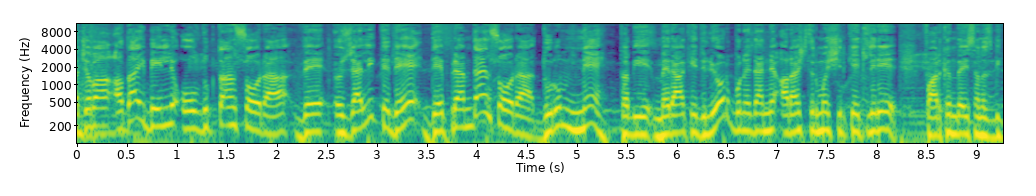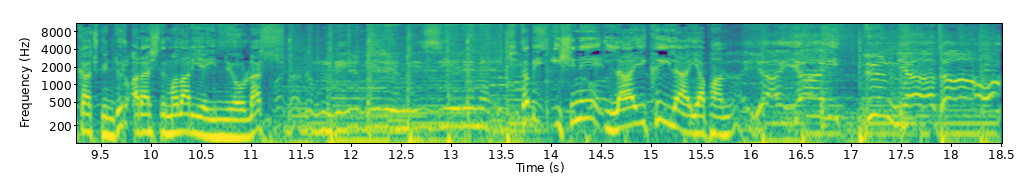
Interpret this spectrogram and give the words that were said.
Acaba aday belli olduktan sonra ve özellikle de depremden sonra durum ne? Tabii merak ediliyor. Bu nedenle araştırma şirketleri farkındaysanız birkaç gündür araştırmalar yayınlıyorlar. Tabii işini layıkıyla yapan Yay yay dünyada olan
